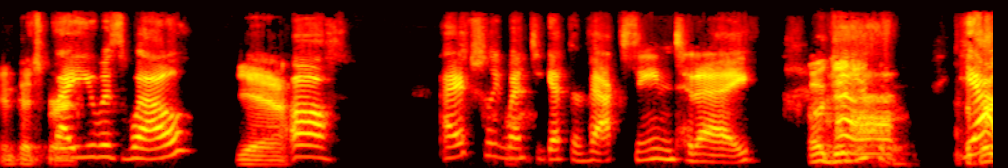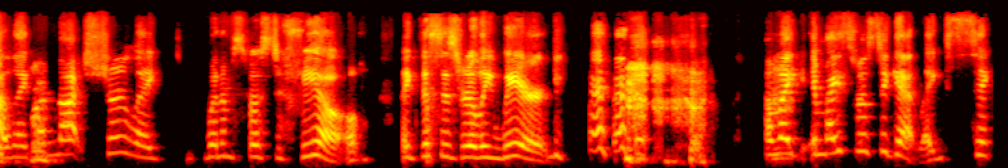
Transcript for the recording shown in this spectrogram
in Pittsburgh. by you as well Yeah. oh i actually went to get the vaccine today Oh, did you? Yeah like i'm not sure like what i'm supposed to feel. Like this is really weird. I'm like am i supposed to get like sick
